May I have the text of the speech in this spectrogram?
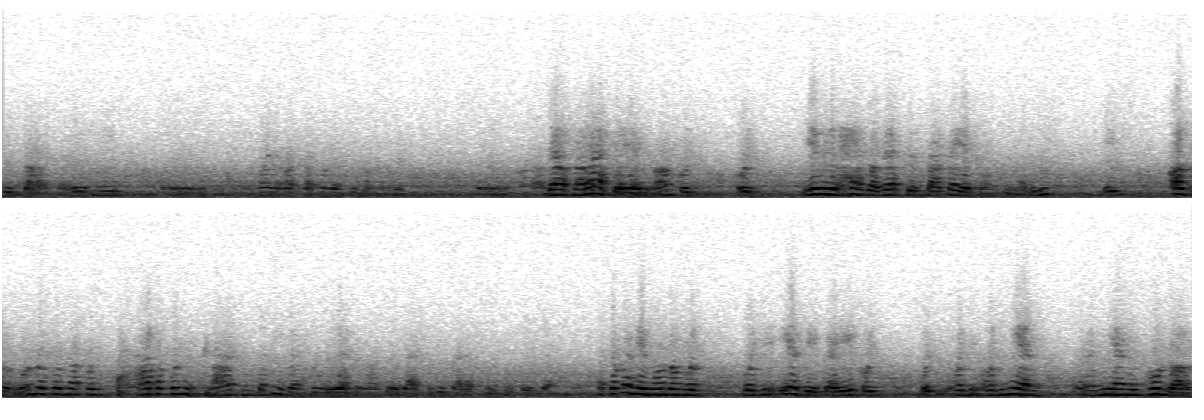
visszalépni, majdnem azt mondani, hogy de azt már látja a hogy, hogy jövőre ez az eszköztár teljesen kimerül, és azon gondolkodnak, hogy hát akkor nincs más, mint az éven túli refinanszírozási hitelek készítése. Hát csak azért mondom, hogy, hogy érzékeljék, hogy, hogy, hogy, hogy milyen, milyen gondol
